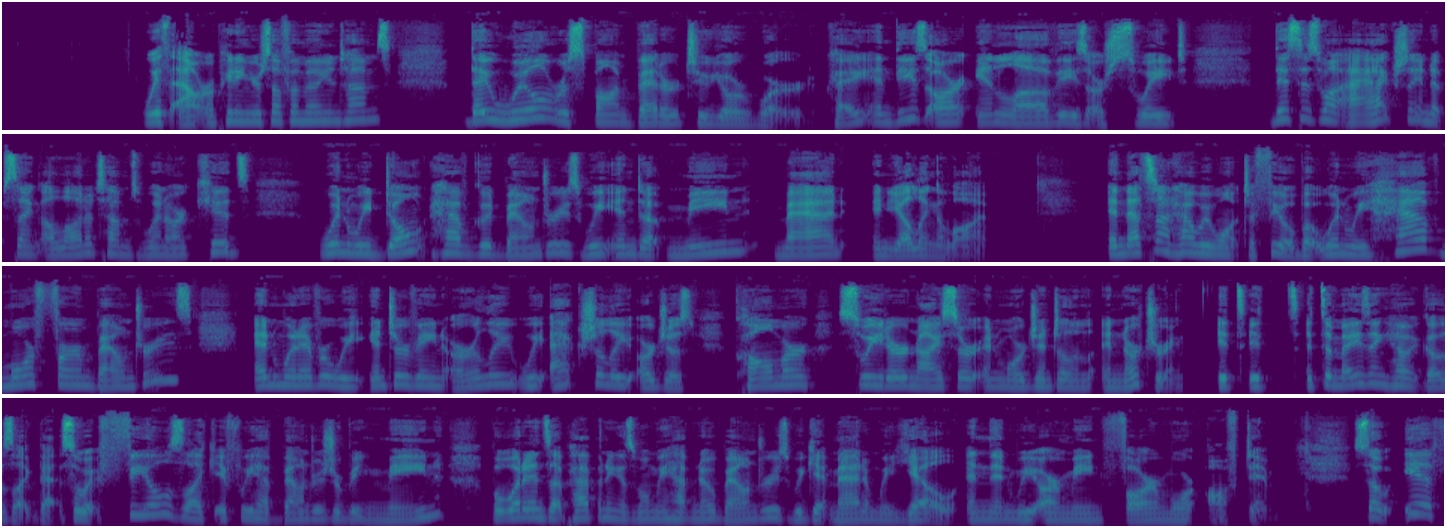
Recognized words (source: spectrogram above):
without repeating yourself a million times, they will respond better to your word, okay? And these are in love, these are sweet. This is why I actually end up saying a lot of times when our kids when we don't have good boundaries, we end up mean, mad, and yelling a lot. And that's not how we want to feel. But when we have more firm boundaries and whenever we intervene early, we actually are just calmer, sweeter, nicer, and more gentle and, nurturing. It's it's it's amazing how it goes like that. So it feels like if we have boundaries, we're being mean. But what ends up happening is when we have no boundaries, we get mad and we yell, and then we are mean far more often. So if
